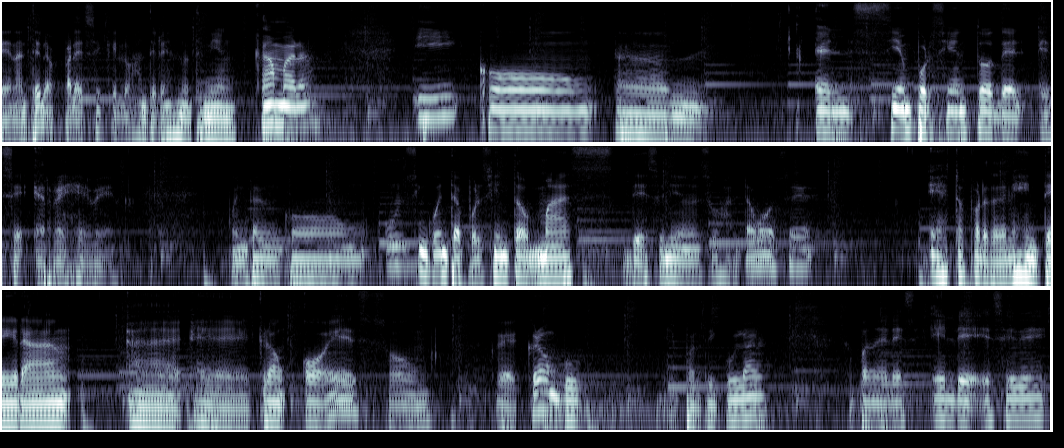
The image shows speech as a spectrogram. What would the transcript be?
delantera, parece que los anteriores no tenían cámara, y con um, el 100% del sRGB. Cuentan con un 50% más de sonido en sus altavoces. Estos portátiles integran eh, eh, Chrome OS, son eh, Chromebook en particular. Su panel es LSD.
